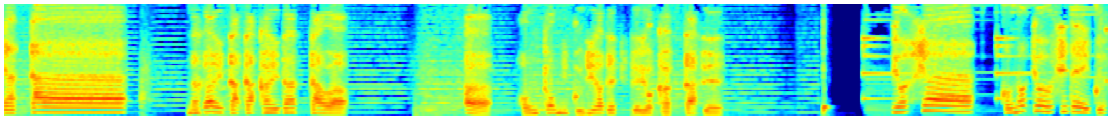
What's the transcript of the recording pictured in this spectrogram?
やったー。長い戦いだったわ。ああ、本当にクリアできてよかったぜ。よっしゃー、この調子で行く。ち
